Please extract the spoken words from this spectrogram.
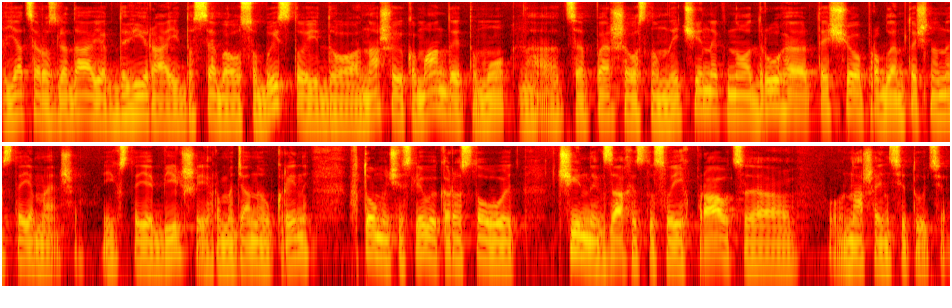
Я це розглядаю як довіра і до себе особисто, і до нашої команди. Тому е, це перший основний чинник. Ну а друге, те, що проблем точно не стає менше. Їх стає більше, і громадяни України в тому числі використовують чинник захисту своїх прав. Це наша інституція.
